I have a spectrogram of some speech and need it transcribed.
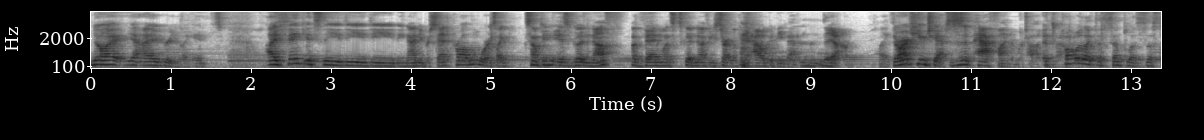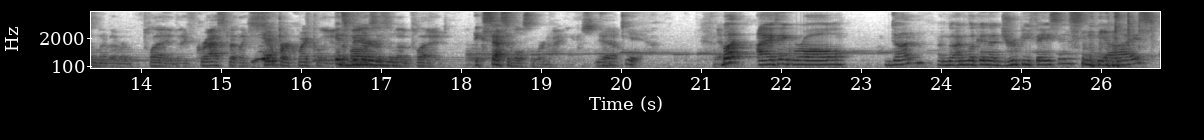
No, I yeah, I agree. Like it's, I think it's the the the the ninety percent problem where it's like something is good enough, but then once it's good enough, you start looking at how it could be better. Yeah. Like there aren't huge gaps. This isn't Pathfinder we're talking It's about. probably like the simplest system I've ever played. They grasp it like Yeah. super quickly. It's It's the very- system I've played. accessible is the word I use. Yeah. Yeah. Yeah. But I think we're all done. I'm, I'm looking at droopy faces, sleepy eyes.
